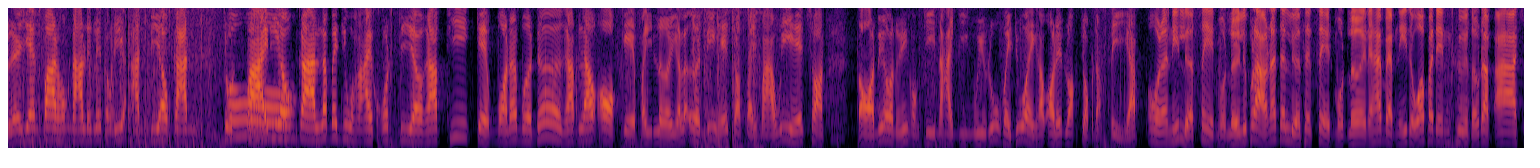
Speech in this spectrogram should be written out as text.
แล้วแย่งบ้านห้องน้ำเล็กๆตรงนี้อันเดียวกัน จุดหมายเดียวกันแล้วเป็นยูไฮคนเดียวครับ ที่เก็บวอร์นันเบอร์เดอร์ครับ แล้วออกเกมไปเลยครับแล้วเอิร์นนี่เฮดช็อตใส่มาวีเฮดช็อตต่อเนื่องมาตรงนี้ของจีนายยิงวีลูไปด้วยครับ ออเรนล็อกจบอันดับสี่ครับ โอ้แล้วอันนี้เหลือเศษหมดเลยหรือเปล่า น่าจะเหลือเศษเศษหมดเลยนะครับแบบนี้แต่ว่าประเด็นคือสำหรับ RQ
